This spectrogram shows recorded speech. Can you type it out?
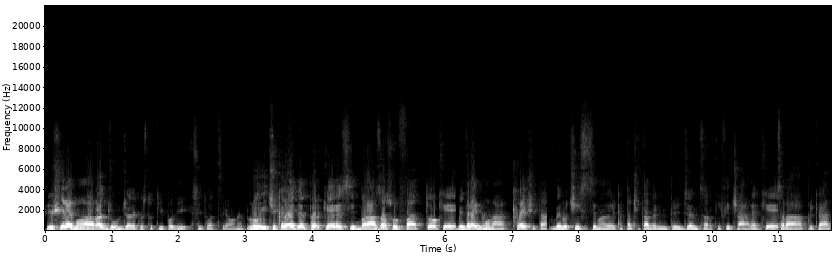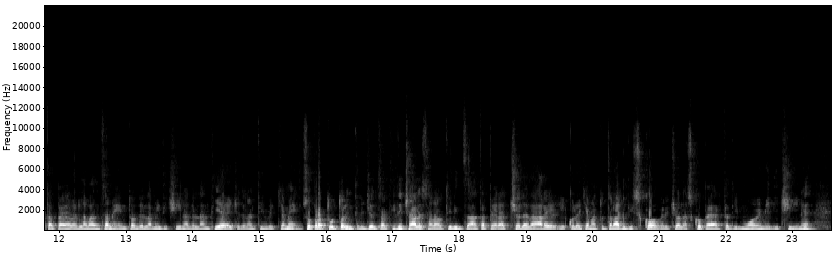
riusciremo a raggiungere questo tipo di situazione. Lui ci crede perché si basa sul fatto che vedremo una crescita velocissima delle capacità dell'intelligenza artificiale che sarà applicata per l'avanzamento della medicina dell'anti-age, dell'anti-invecchiamento. Soprattutto l'intelligenza artificiale sarà utilizzata per accelerare quello che è chiamato drug discovery, cioè la scoperta di nuove medicine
